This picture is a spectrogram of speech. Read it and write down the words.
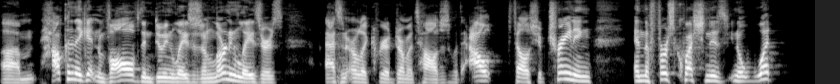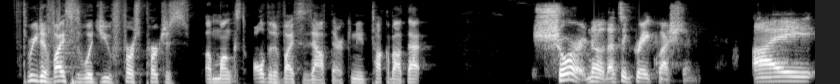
Um, how can they get involved in doing lasers and learning lasers as an early career dermatologist without fellowship training? And the first question is, you know, what three devices would you first purchase amongst all the devices out there? Can you talk about that? Sure. No, that's a great question. I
